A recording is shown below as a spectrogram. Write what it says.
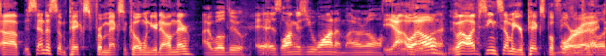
Uh, send us some pics from Mexico when you're down there. I will do as long as you want them. I don't know. Yeah, well, wanna- well, I've seen some of your pics before. Uh,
